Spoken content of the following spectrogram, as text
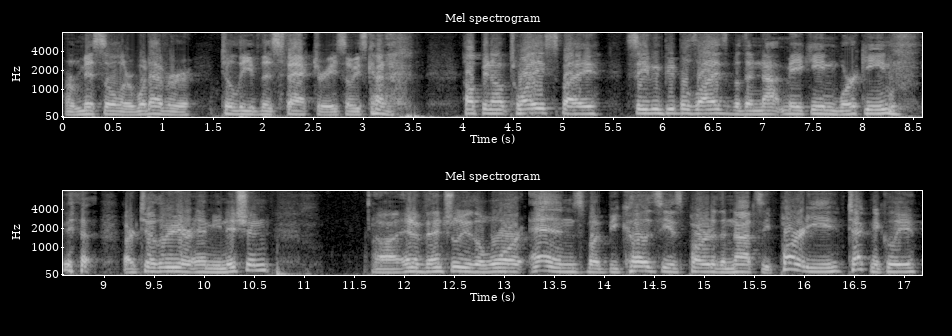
or missile or whatever to leave this factory." So he's kind of helping out twice by saving people's lives, but then not making working artillery or ammunition. Uh, and eventually the war ends, but because he is part of the Nazi party, technically,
